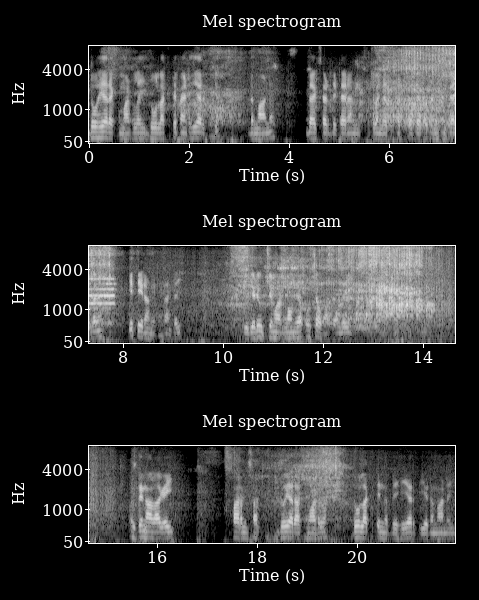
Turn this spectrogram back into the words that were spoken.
2001 ਮਾਡਲ ਹੈ ਜੀ 2 ਲੱਖ ਤੇ 65000 ਰੁਪਏ ਡਿਮਾਂਡ ਬੈਕ ਸਾਈਡ ਦੇ ਟਾਇਰਾਂ ਦੀ 55 ਤੋਂ 60 ਤੱਕ ਆਪਾਂ ਕੰਡੀਸ਼ਨ ਕਹਿ ਸਕਦੇ ਇਹ 13 ਦੇ ਟਾਇਰਾਂ 'ਚ ਆ ਜੀ। ਤੇ ਜਿਹੜੇ ਉੱਚੇ ਮਾਡਲ ਆਉਂਦੇ ਆ, ਉਹ 14 ਦੇ ਆਉਂਦੇ ਜੀ। ਉਸ ਦੇ ਨਾਲ ਆ ਗਈ ਫਾਰਮ 60 2008 ਮਾਡਲ 2 ਲੱਖ ਤੇ 90 ਹਜ਼ਾਰ ਰੁਪਏ ਡਿਮਾਂਡ ਹੈ ਜੀ।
